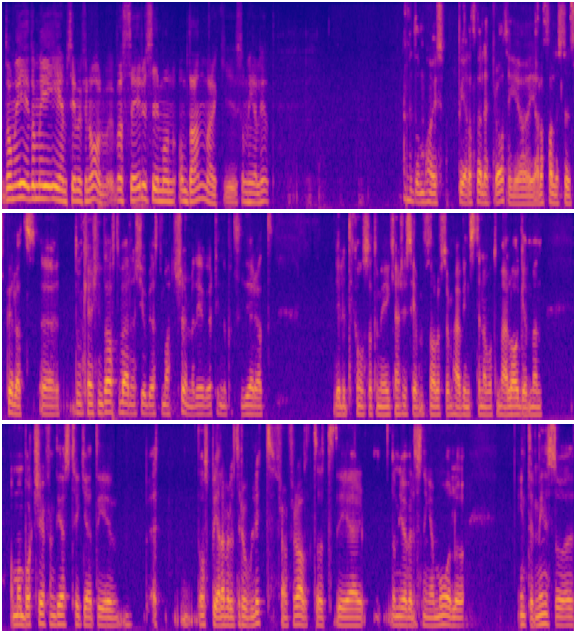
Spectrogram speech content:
De är, de är i EM-semifinal. Vad säger du Simon om Danmark som helhet? De har ju spelat väldigt bra tycker jag, i alla fall i slutspelet. Eh, de kanske inte har haft världens jobbigaste matcher, men det har vi varit inne på tidigare att det är lite konstigt att de är kanske i semifinal efter de här vinsterna mot de här lagen, men om man bortser från det så tycker jag att det är ett, de spelar väldigt roligt framför allt. Att det är, de gör väldigt snygga mål och inte minst så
